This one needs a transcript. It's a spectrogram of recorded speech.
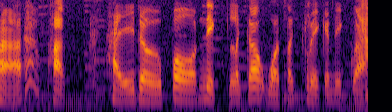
หาผักไฮโดรโปรนิก แล้วก็วอเตอร์เคลนกันดีกว่า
